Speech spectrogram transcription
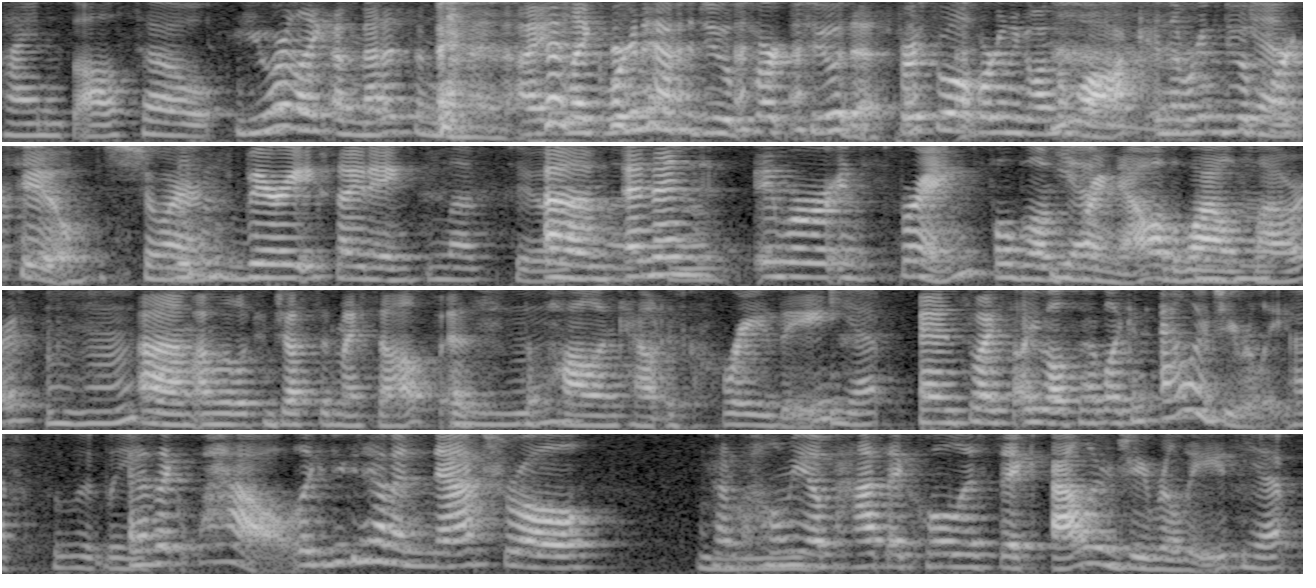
Pine is also You are like a medicine woman. I like we're gonna have to do a part two of this. First of all, we're gonna go on the walk, and then we're gonna do a part two. sure. This is very exciting. love to. Um, love and then to. we're in spring, full blown Yep. Mm-hmm. spring now, all the wildflowers. Um, I'm a little congested myself as the pollen count is crazy. Yep. And so I saw you also have like an allergy relief. absolutely. And I was like, wow, like if you can have a natural, kind of homeopathic, holistic allergy relief, yep.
